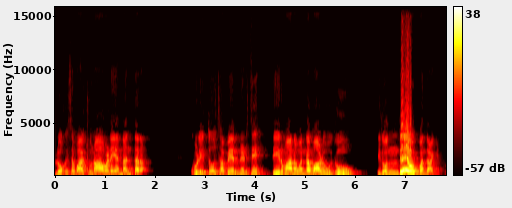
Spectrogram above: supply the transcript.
ಲೋಕಸಭಾ ಚುನಾವಣೆಯ ನಂತರ ಕುಳಿತು ಸಭೆಯನ್ನು ನಡೆಸಿ ತೀರ್ಮಾನವನ್ನ ಮಾಡುವುದು. ಇದೊಂದೇ ಒಪ್ಪಂದ ಆಗಿತ್ತು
